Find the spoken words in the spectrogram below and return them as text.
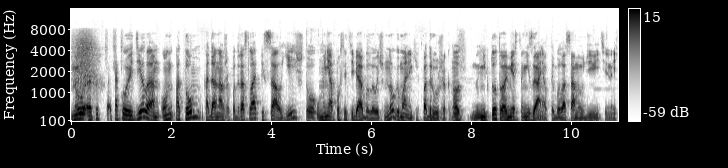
Ну, э, тут такое дело, он потом, когда она уже подросла, писал ей, что у меня после тебя было очень много маленьких подружек, но никто твое место не занял, ты была самой удивительной.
